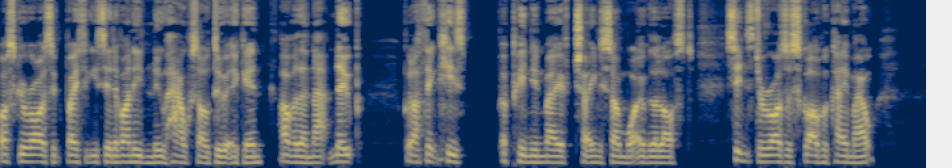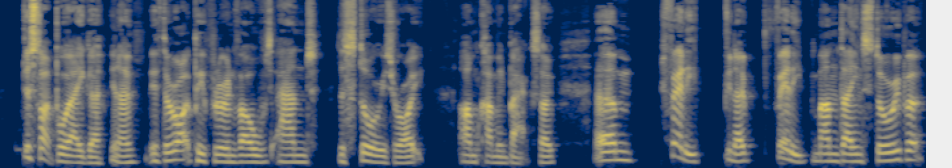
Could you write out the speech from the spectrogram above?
Oscar Isaac basically said, if I need a new house, I'll do it again. Other than that, nope. But I think his opinion may have changed somewhat over the last since the Rise of Skywalker came out. Just like Boyega, you know, if the right people are involved and the story's right, I'm coming back. So, um, fairly, you know, fairly mundane story, but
